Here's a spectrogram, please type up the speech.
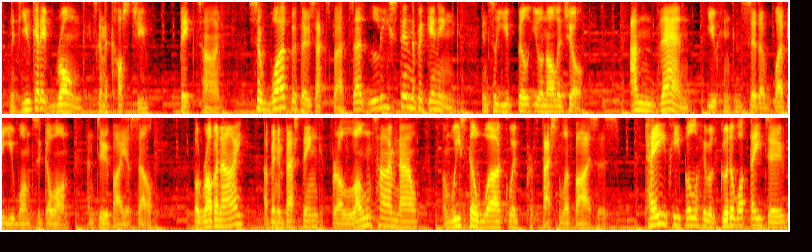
and if you get it wrong, it's going to cost you big time. So work with those experts, at least in the beginning, until you've built your knowledge up and then you can consider whether you want to go on and do it by yourself. But Rob and I have been investing for a long time now, and we still work with professional advisors. Pay people who are good at what they do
